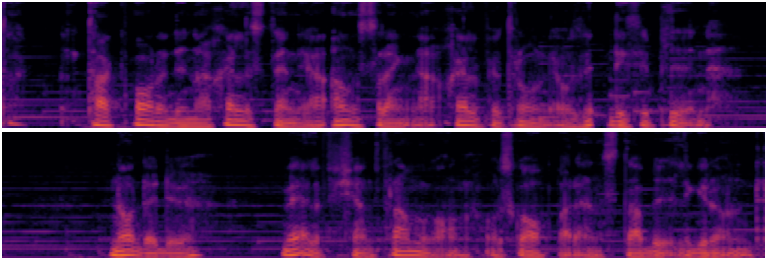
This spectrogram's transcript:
Tack, tack vare dina självständiga ansträngningar, självförtroende och disciplin nådde du välförtjänt framgång och skapade en stabil grund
